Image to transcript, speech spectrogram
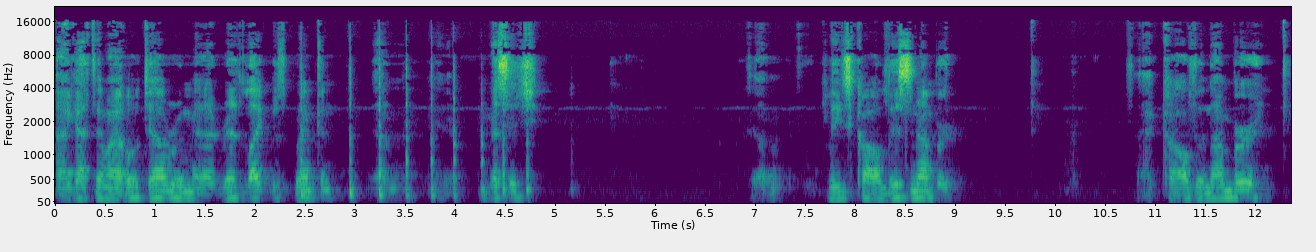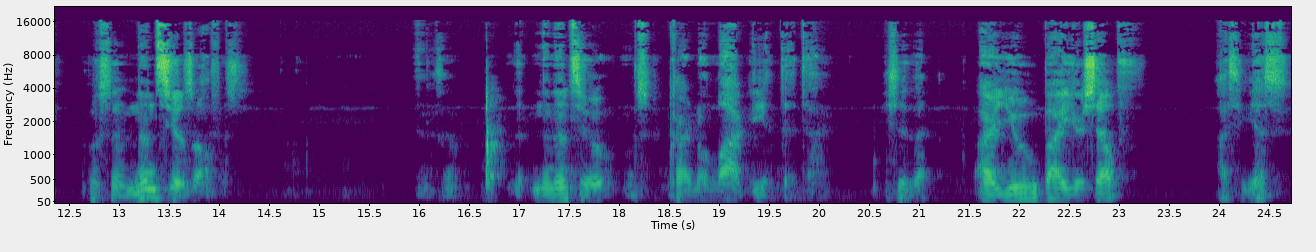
I got to my hotel room, and a red light was blinking. Um, a message. So please call this number. So I called the number. It was the nuncio's office. The, nuncio was Cardinal Laghi at that time. He said, "Are you by yourself?" I said, "Yes,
